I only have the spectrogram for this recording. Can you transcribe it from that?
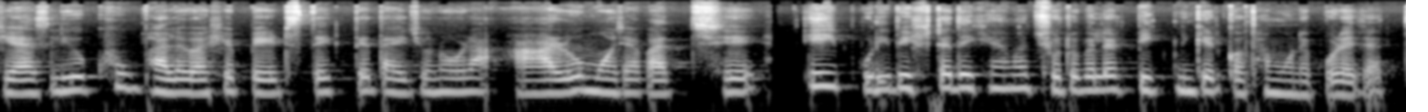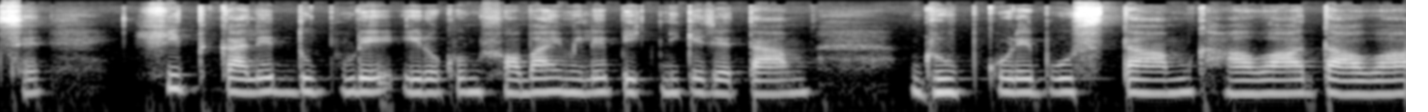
জ্যাজলিও খুব ভালোবাসে পেটস দেখতে, তাই জন্য ওরা আরও মজা পাচ্ছে। এই পরিবেশটা দেখে আমার ছোটোবেলার পিকনিকের কথা মনে পড়ে যাচ্ছে। শীতকালের দুপুরে এরকম সবাই মিলে পিকনিকে যেতাম গ্রুপ করে বসতাম, খাওয়া, দাওয়া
